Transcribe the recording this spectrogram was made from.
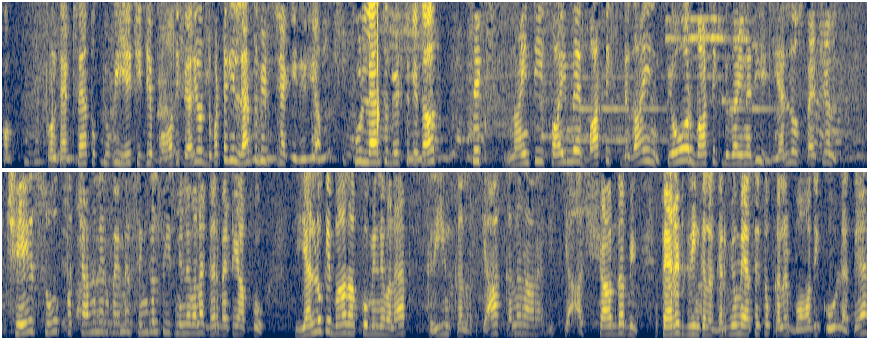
कॉन्टेक्ट हैं तो क्योंकि ये चीज़ें बहुत ही प्यारी और दुपट्टे की लेंथ विड्थ चेक कीजिए आप। फुल लेंथ विड्थ के साथ 695 में batik design pure batik design है जी। येलो स्पेशल छह सौ पचानवे रुपए में सिंगल पीस मिलने वाला घर बैठे आपको। येलो के बाद आपको मिलने वाला है ग्रीन कलर क्या कलर आ रहा है क्या शानदार पीस पैरेट ग्रीन कलर गर्मियों में ऐसे तो कलर बहुत ही कूल रहते हैं।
